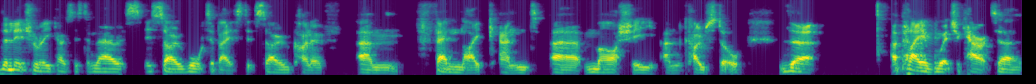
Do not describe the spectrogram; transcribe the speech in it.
the literal ecosystem there is, is so water based. It's so kind of um, fen like and uh, marshy and coastal that a play in which a character,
